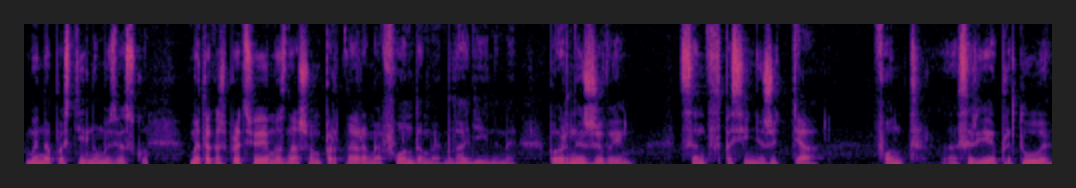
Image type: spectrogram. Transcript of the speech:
ми на постійному зв'язку. Ми також працюємо з нашими партнерами, фондами благодійними Повернись живим, Центр спасіння життя, фонд е, Сергія Притули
